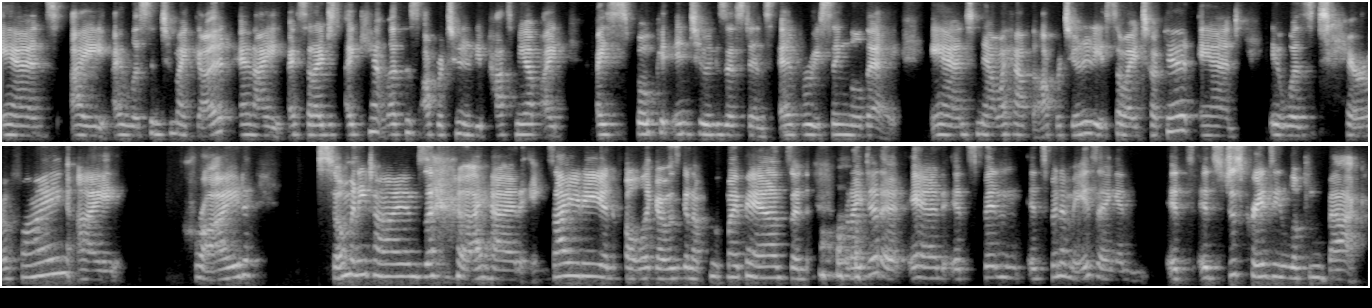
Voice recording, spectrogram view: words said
And i i listened to my gut and i i said i just i can't let this opportunity pass me up. I I spoke it into existence every single day. And now I have the opportunity. So I took it and it was terrifying. I cried so many times. I had anxiety and felt like I was going to poop my pants and but I did it and it's been it's been amazing and it's it's just crazy looking back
